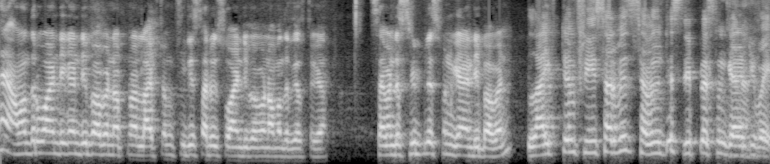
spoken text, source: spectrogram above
হ্যাঁ আমাদের ওয়ারেন্টি গ্যারান্টি পাবেন আপনার life time free service warranty পাবেন আমাদের কাছ থেকে। সেভেন ডেজ রিপ্লেসমেন্ট গ্যারান্টি পাবেন। Life time free service seven days replacement guarantee ভাই।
